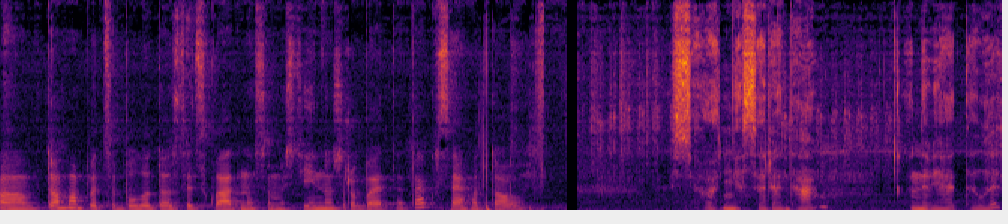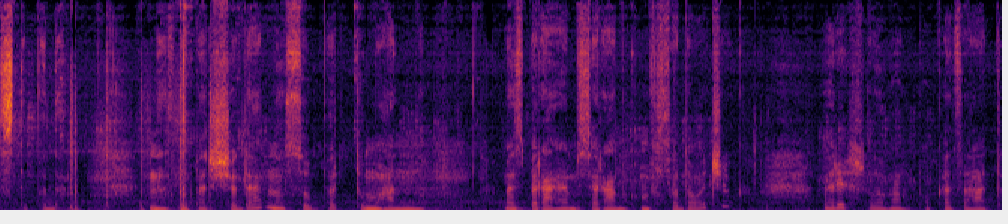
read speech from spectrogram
Е, вдома б це було досить складно самостійно зробити. Так, все готово. Сьогодні середа, 9 листопада. У нас тепер щоденно супер туманно. Ми збираємося ранком в садочок. Вирішила вам показати.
